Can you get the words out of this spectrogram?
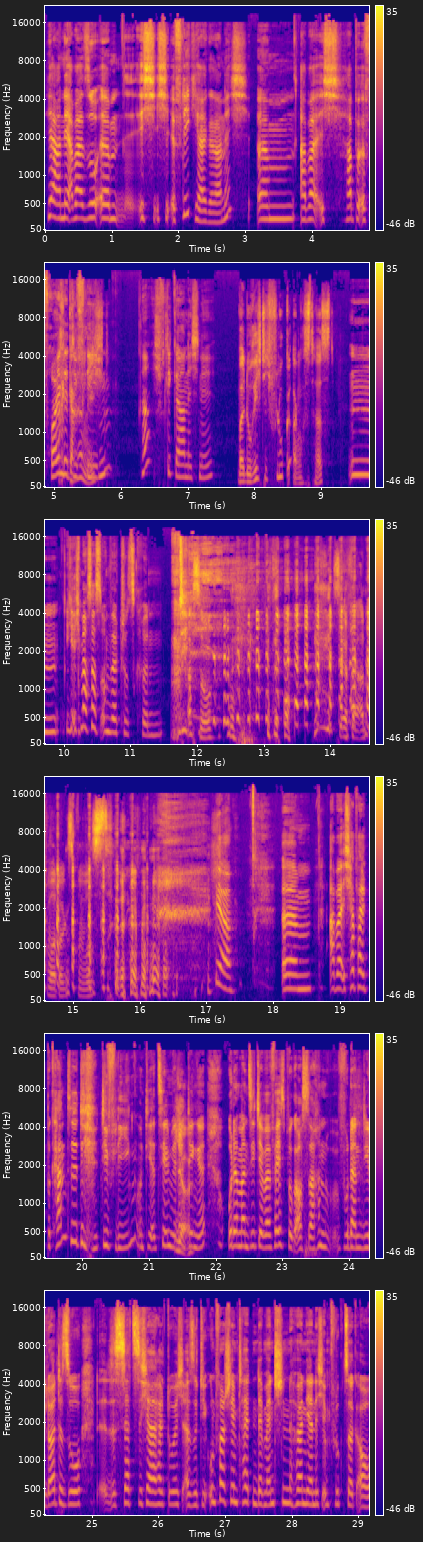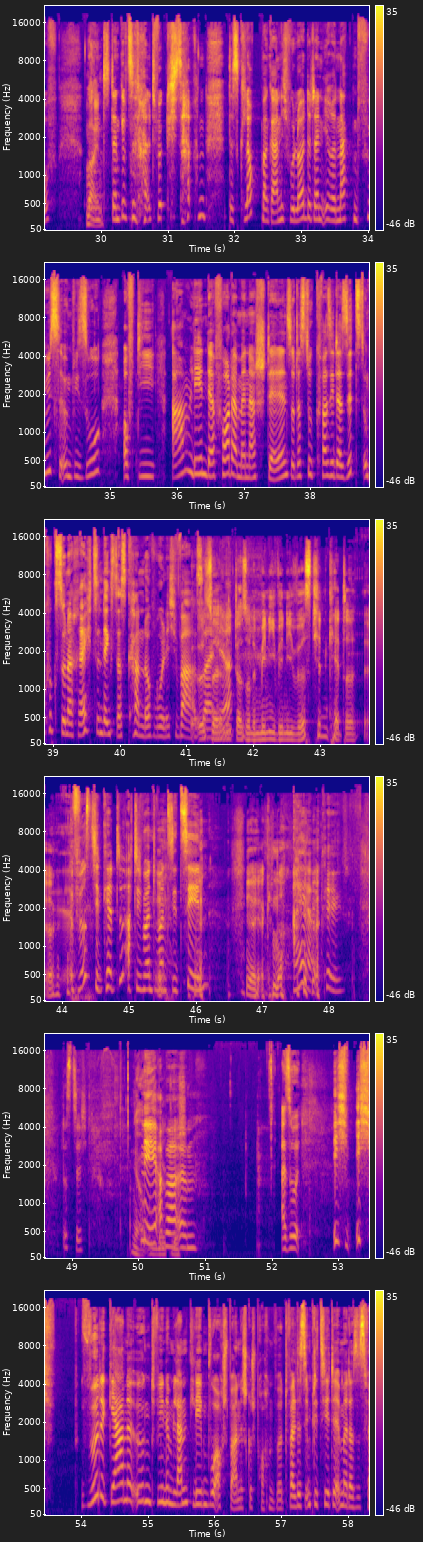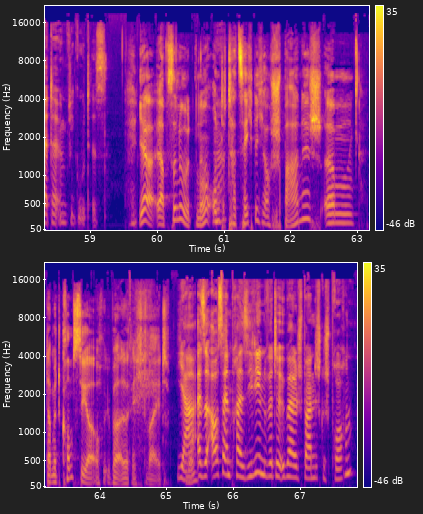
Ja, nee, aber so, ähm, ich, ich fliege ja gar nicht. Ähm, aber ich habe Freunde, Ach, die fliegen. Nicht? Ja, ich fliege gar nicht, nee. Weil du richtig Flugangst hast? Mm, ich, ich mache es aus Umweltschutzgründen. Ach so. Sehr verantwortungsbewusst. ja, ähm, aber ich habe halt Bekannte, die, die fliegen und die erzählen mir dann ja. Dinge. Oder man sieht ja bei Facebook auch Sachen, wo dann die Leute so, das setzt sich ja halt durch. Also die Unverschämtheiten der Menschen hören ja nicht im Flugzeug auf. Nein. Und dann gibt's dann halt wirklich Sachen, das glaubt man gar nicht, wo Leute dann ihre nackten Füße irgendwie so auf die Armlehnen der Vordermänner stellen, sodass du quasi da sitzt und guckst so nach rechts und denkst, das kann doch wohl nicht wahr sein. Da ja? liegt da so eine Mini-Winnie-Würstchenkette. Ja. Würstchenkette? Ach, die meinst, du meinst die Zehen? ja, ja, genau. Ah ja, okay. Lustig. Ja, nee, unmöglich. aber ähm, also ich, ich würde gerne irgendwie in einem Land leben, wo auch Spanisch gesprochen wird, weil das impliziert ja immer, dass das Wetter irgendwie gut ist. Ja, absolut. Ne? Und ja. tatsächlich auch Spanisch, ähm, damit kommst du ja auch überall recht weit. Ja, ne? also außer in Brasilien wird ja überall Spanisch gesprochen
